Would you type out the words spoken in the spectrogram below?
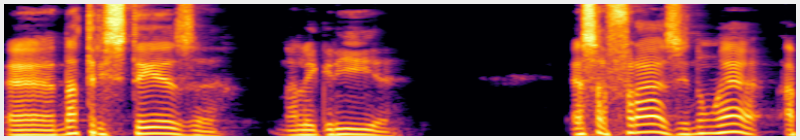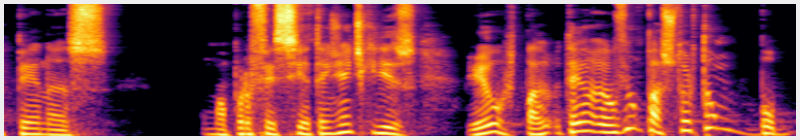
é, na tristeza, na alegria. Essa frase não é apenas uma profecia. Tem gente que diz, eu, eu vi um pastor tão bobo,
